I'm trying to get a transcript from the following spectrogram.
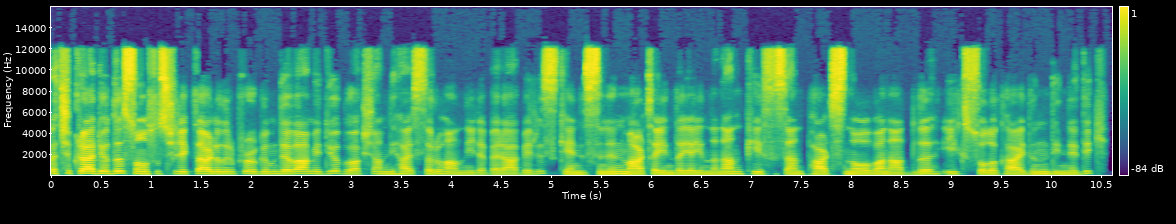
Açık Radyo'da Sonsuz Çilek Tarlaları programı devam ediyor. Bu akşam Nihal Saruhanlı ile beraberiz. Kendisinin Mart ayında yayınlanan Pieces and Parts No One adlı ilk solo kaydını dinledik.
